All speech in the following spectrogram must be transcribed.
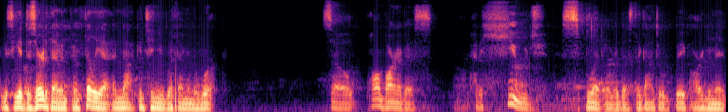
because he had deserted them in Pamphylia and not continued with them in the work. So Paul and Barnabas um, had a huge split over this. They got into a big argument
